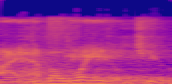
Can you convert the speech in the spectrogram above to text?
I have awaited you.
